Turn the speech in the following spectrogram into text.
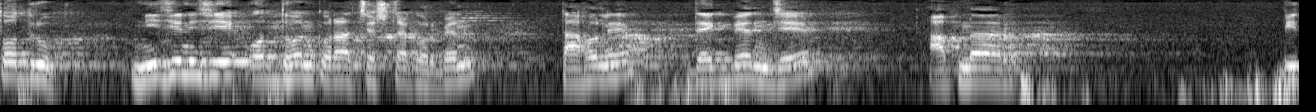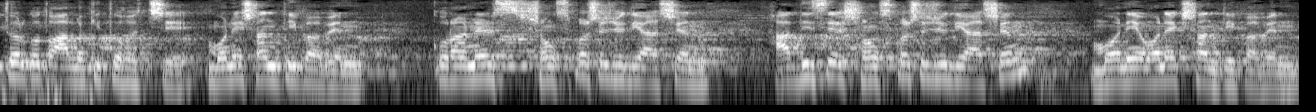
তদ্রূপ নিজে নিজে অধ্যয়ন করার চেষ্টা করবেন, তাহলে দেখবেন যে আপনার বিতর্ক তো আলোকিত হচ্ছে, মনে শান্তি পাবেন। কোরআনের সংস্পর্শে যদি আসেন, হাদিসের সংস্পর্শে যদি আসেন, মনে অনেক শান্তি পাবেন।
